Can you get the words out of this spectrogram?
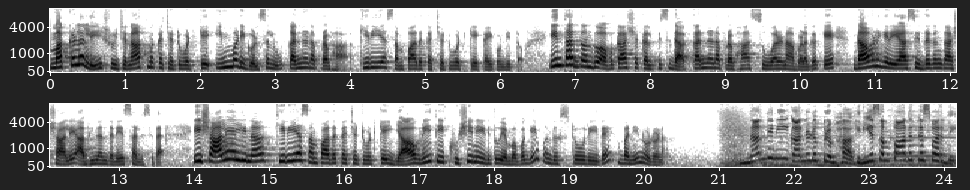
ಮಕ್ಕಳಲ್ಲಿ ಸೃಜನಾತ್ಮಕ ಚಟುವಟಿಕೆ ಇಮ್ಮಡಿಗೊಳಿಸಲು ಕನ್ನಡಪ್ರಭ ಕಿರಿಯ ಸಂಪಾದಕ ಚಟುವಟಿಕೆ ಕೈಗೊಂಡಿತ್ತು. ಇಂಥದ್ದೊಂದು ಅವಕಾಶ ಕಲ್ಪಿಸಿದ ಕನ್ನಡಪ್ರಭ ಸುವರ್ಣ ಬಳಗಕ್ಕೆ ದಾವಣಗೆರೆಯ ಸಿದ್ಧಗಂಗಾ ಶಾಲೆ ಅಭಿನಂದನೆ ಸಲ್ಲಿಸಿದೆ. ಈ ಶಾಲೆಯಲ್ಲಿನ ಕಿರಿಯ ಸಂಪಾದಕ ಚಟುವಟಿಕೆ ಯಾವ ರೀತಿ ಖುಷಿ ನೀಡಿತು ಎಂಬ ಬಗ್ಗೆ ಒಂದು ಸ್ಟೋರಿ ಇದೆ. ಬನ್ನಿ ನೋಡೋಣ. ನಂದಿನಿ ಕನ್ನಡಪ್ರಭ ಕಿರಿಯ ಸಂಪಾದಕ ಸ್ಪರ್ಧೆ.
